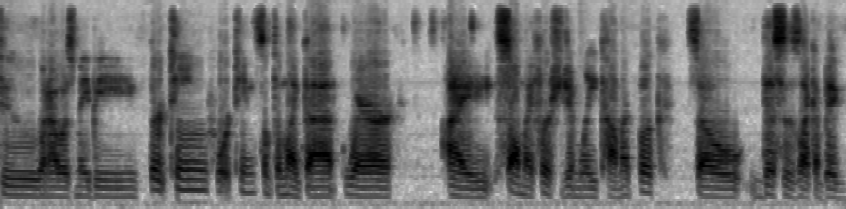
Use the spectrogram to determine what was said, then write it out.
to when I was maybe 13, 14, something like that, where I saw my first Jim Lee comic book. So this is like a big,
